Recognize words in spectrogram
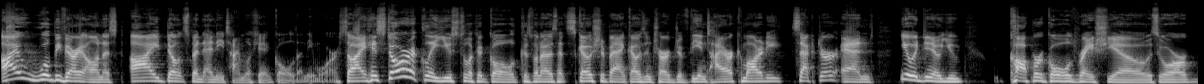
I will be very honest. I don't spend any time looking at gold anymore. So I historically used to look at gold because when I was at Scotiabank, I was in charge of the entire commodity sector, and you would, you know, you copper gold ratios or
